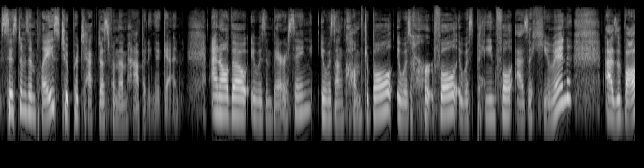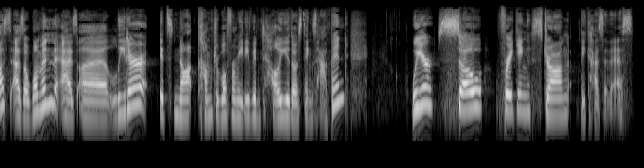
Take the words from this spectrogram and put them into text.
systems in place to protect us from them happening again. And although it was embarrassing, it was uncomfortable, it was hurtful, it was painful as a human, as a boss, as a woman, as a leader, it's not comfortable for me to even tell you those things happened. We are so freaking strong because of this.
